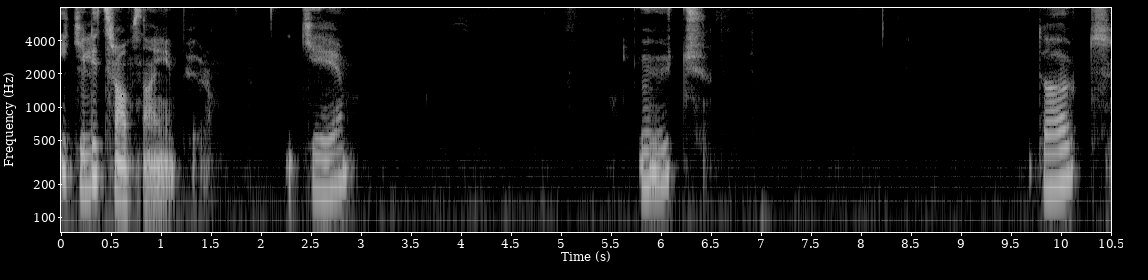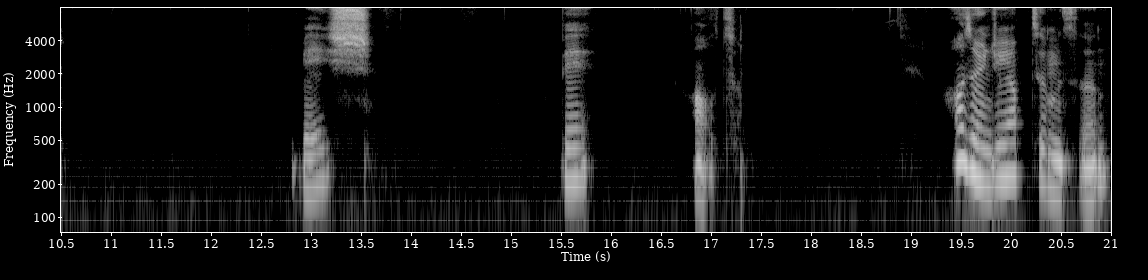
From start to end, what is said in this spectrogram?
ikili trabzan yapıyorum. 2 3 4 5 ve 6 Az önce yaptığımızın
